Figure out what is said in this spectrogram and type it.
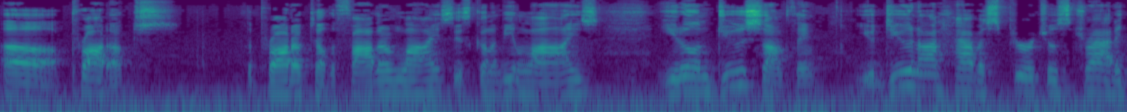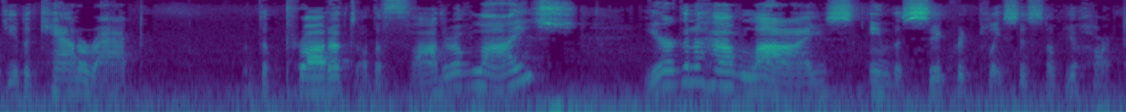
uh, products, the product of the father of lies is going to be lies. You don't do something, you do not have a spiritual strategy to counteract the product of the father of lies, you're going to have lies in the secret places of your heart.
